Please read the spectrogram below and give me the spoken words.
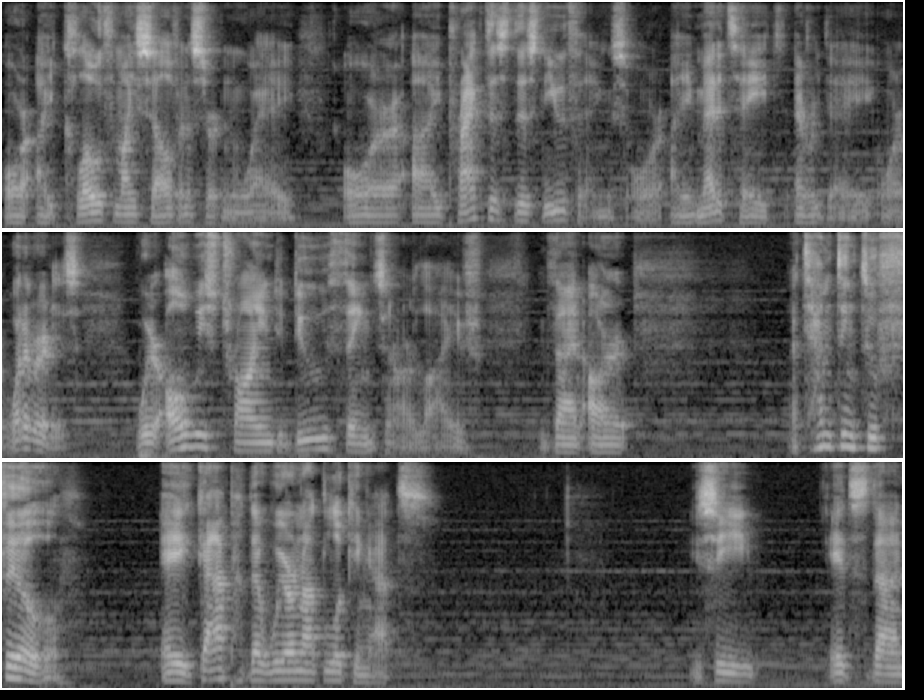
or I clothe myself in a certain way, or I practice these new things, or I meditate every day, or whatever it is. We're always trying to do things in our life that are attempting to fill a gap that we are not looking at. You see, it's that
